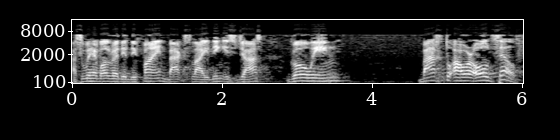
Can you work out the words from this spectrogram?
As we have already defined, backsliding is just going back to our old self.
